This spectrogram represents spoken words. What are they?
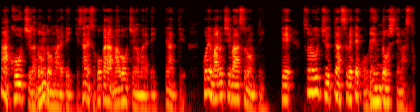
まあ小宇宙がどんどん生まれていって、さらにそこから孫宇宙が生まれていってなんていう、これマルチバース論って言って、その宇宙ってのは全てこう連動してますと。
